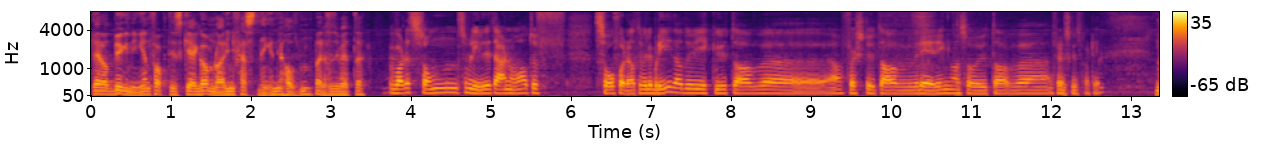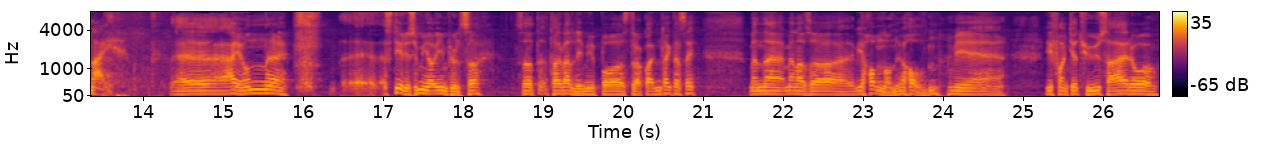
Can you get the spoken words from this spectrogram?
der at bygningen faktisk er gamlere enn festningen i Halden. bare så du vet det. Var det sånn som livet ditt er nå, at du så for deg at det ville bli da du gikk ut av eh, ja, først ut av regjering og så ut av uh, Fremskrittspartiet? Nei. Eh, jeg er jo en Jeg styrer så mye av impulser, så jeg tar veldig mye på strak arm, tenkte jeg å si. Men, men altså, vi havna nå i Halden. Vi, vi, fant et hus her, og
